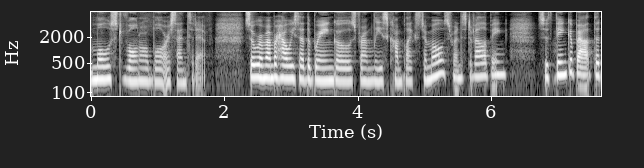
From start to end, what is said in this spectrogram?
most vulnerable or sensitive. So remember how we said the brain goes from least complex to most when it's developing? So think about the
